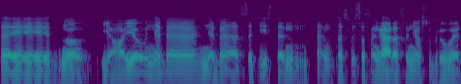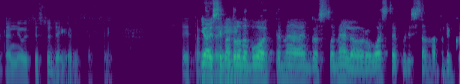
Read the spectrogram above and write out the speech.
tai, nu, jo jau nebe, nebe atstatys, ten, ten tas visas angaras ant jo sugriuvo ir ten jau jis sudegė visas. Tai, Tai toksai... Jo, jisai, man atrodo, buvo tame Gostomelio oro uoste, kuris ten aplink,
